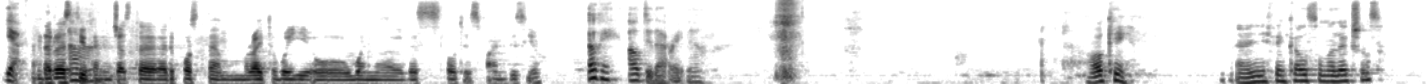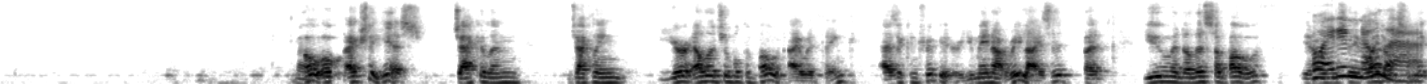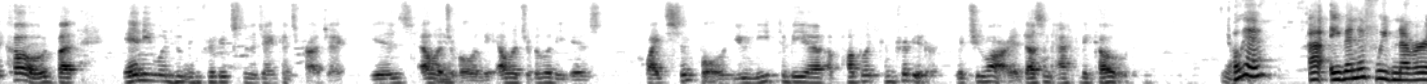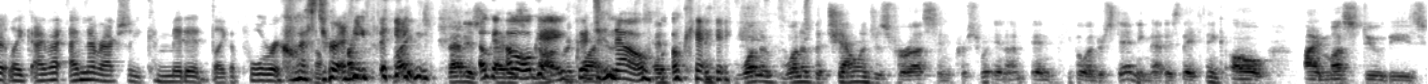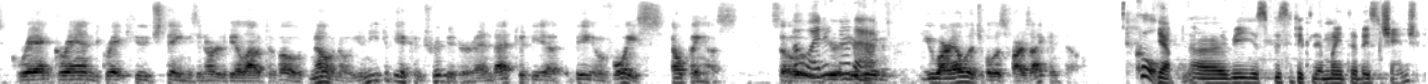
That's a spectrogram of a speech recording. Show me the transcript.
Yeah. And the rest you uh, can just uh, repost them right away or when uh, this slot is fine with you. Okay, I'll do that right now. Okay. Anything else on elections? Oh, oh, actually, yes. Jacqueline, Jacqueline, you're eligible to vote, I would think, as a contributor. You may not realize it, but you and Alyssa both you know, oh, I didn't say, know well, that. submit code, but anyone who contributes to the Jenkins project is eligible, and the eligibility is quite simple. You need to be a, a public contributor, which you are. It doesn't have to be code. Yeah. Okay. Uh, even if we've never like I've I've never actually committed like a pull request no, or anything. Right. That is okay. That is oh, okay. Good to know. And, okay. And one of one of the challenges for us in persu- in, in people understanding that is they think, oh, I must do these grand, grand, great, huge things in order to be allowed to vote. No, no, you need to be a contributor, and that could be a being a voice helping us. So oh, I didn't know that. Doing, you are eligible as far as I can tell. Cool. Yeah, uh, we specifically made this change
